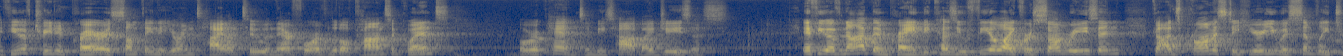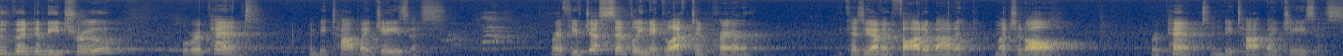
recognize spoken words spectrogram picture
If you have treated prayer as something that you're entitled to and therefore of little consequence, will repent and be taught by Jesus. If you have not been praying because you feel like for some reason God's promise to hear you is simply too good to be true, will repent and be taught by Jesus. Or if you've just simply neglected prayer because you haven't thought about it much at all, repent and be taught by Jesus.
